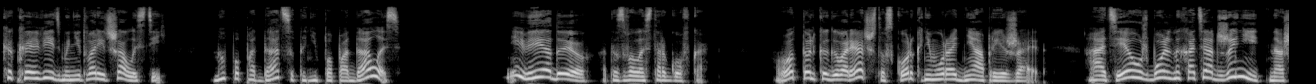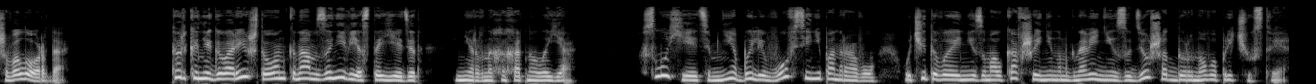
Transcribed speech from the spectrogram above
Какая ведьма не творит шалостей? Но попадаться-то не попадалась. «Не ведаю», — отозвалась торговка. «Вот только говорят, что скоро к нему родня приезжает а те уж больно хотят женить нашего лорда. Только не говори, что он к нам за невестой едет, нервно хохотнула я. Слухи эти мне были вовсе не по нраву, учитывая не замолкавший ни на мгновение зудеж от дурного предчувствия.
